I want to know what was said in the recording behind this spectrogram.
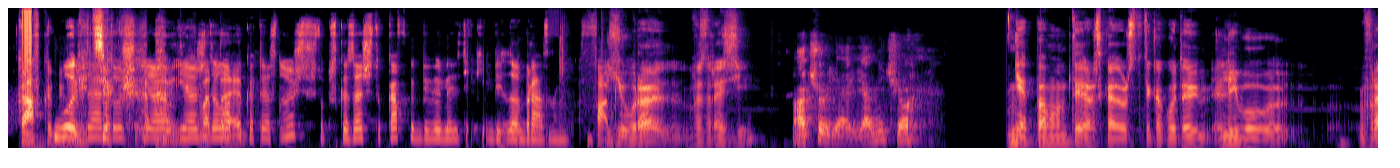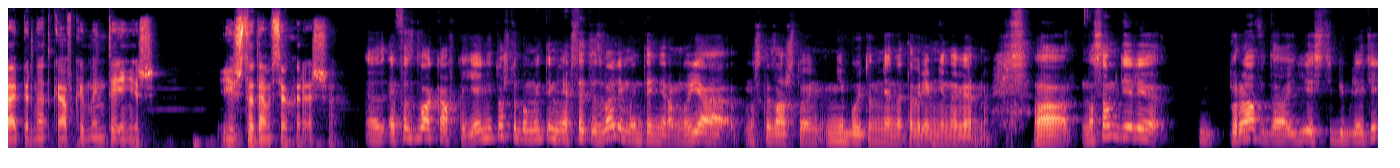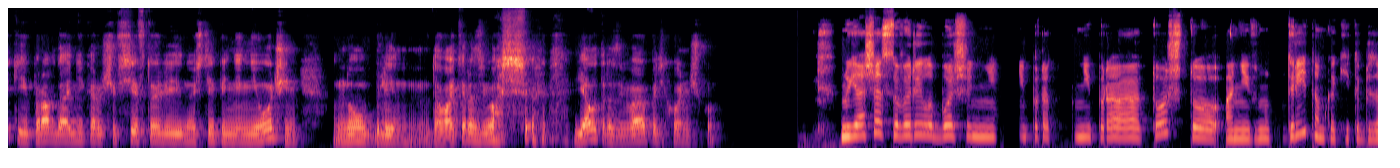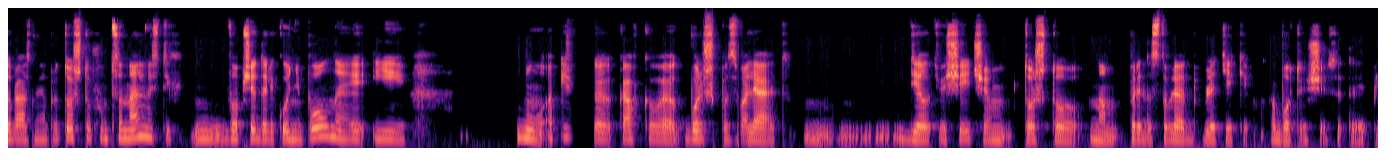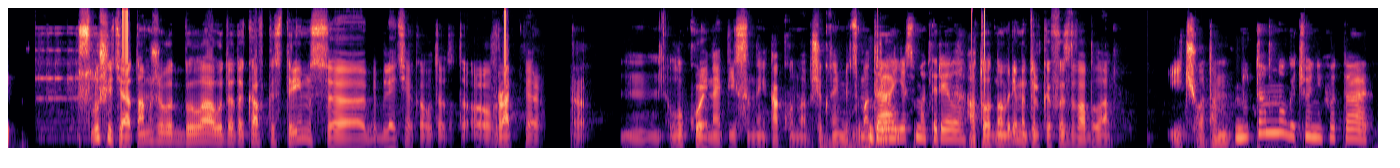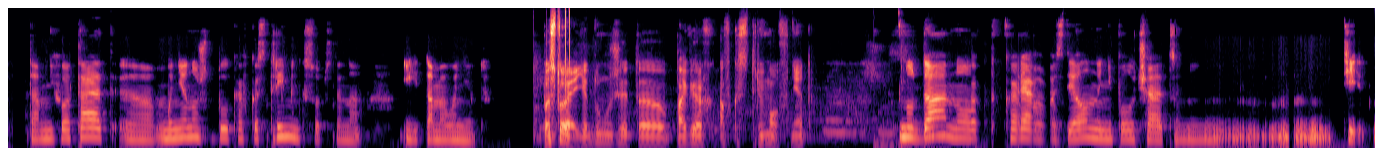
Кавка Вот, да, тоже. Я, я ждала, хватает. пока ты остановишься, чтобы сказать, что Kafka библиотеки безобразны. Факт. Юра, возрази. А чё я? Я ничего. Нет, по-моему, ты рассказывал, что ты какую-то либу wrapper над Кафкой мейнтейнишь. И что там все хорошо. Э, FS2 Kafka. Я не то чтобы maintainer, меня, кстати, звали мейнтейнером, но я сказал, что не будет у меня на это времени, наверное. А, на самом деле, правда, есть библиотеки, и правда, они, короче, все в той или иной степени не очень. Ну, блин, давайте развивать. Я вот развиваю потихонечку. Ну, я сейчас говорила больше не, не про, не про то, что они внутри там какие-то безобразные, а про то, что функциональность их вообще далеко не полная, и ну, опишка кавковая больше позволяет делать вещей, чем то, что нам предоставляют библиотеки, работающие с этой API. Слушайте, а там же вот была вот эта Kafka Streams э, библиотека, вот этот э, в раппер м, Лукой написанный. Как он вообще, кто-нибудь смотрел? Да, я смотрела. А то одно время только FS2 была. И чё там? Ну, там много чего не хватает. Там не хватает... э, мне нужен был Kafka стриминг, собственно, и там его нет. Постой, а я думал же это поверх Kafka стримов, нет? Ну да, но как-то коряво сделано, не получается.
